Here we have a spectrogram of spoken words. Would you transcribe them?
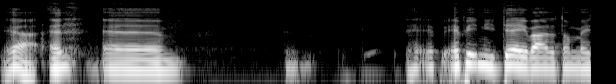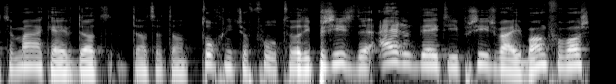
ja. En ehm, heb, heb je een idee waar het dan mee te maken heeft dat, dat het dan toch niet zo voelt? Terwijl hij precies, de, eigenlijk deed hij precies waar je bang voor was.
